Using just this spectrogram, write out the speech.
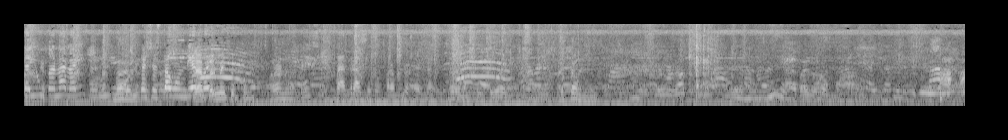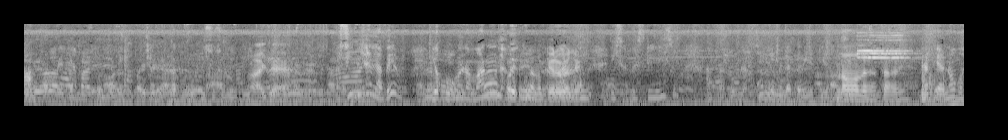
Que Hay un canal ahí que se está Ya, hundiendo ahí. permiso. pues. Va, Gracias, don Fran, muchas gracias. Ahí estamos. Así mira la veo. Yo con una mano la Pues ya no con quiere otra mano. venir. ¿Y sabes qué hizo? Agarró la silla y me la quería tirar. No, deja estar ahí. La tía no va.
